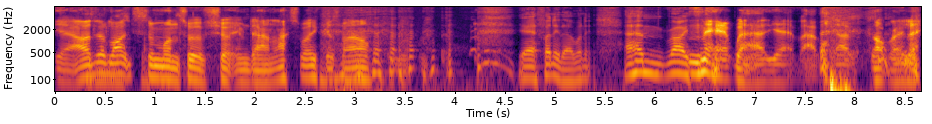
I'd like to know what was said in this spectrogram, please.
yeah. I'd have liked someone to have shut him down last week as well. Yeah, funny though, wasn't it? Um, right. yeah, well, yeah, no, not really.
